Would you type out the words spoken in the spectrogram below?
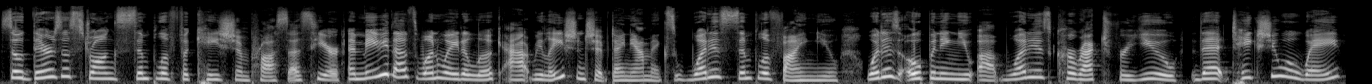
So there's a strong simplification process here. And maybe that's one way to look at relationship dynamics. What is simplifying you? What is opening you up? What is correct for you that takes you away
